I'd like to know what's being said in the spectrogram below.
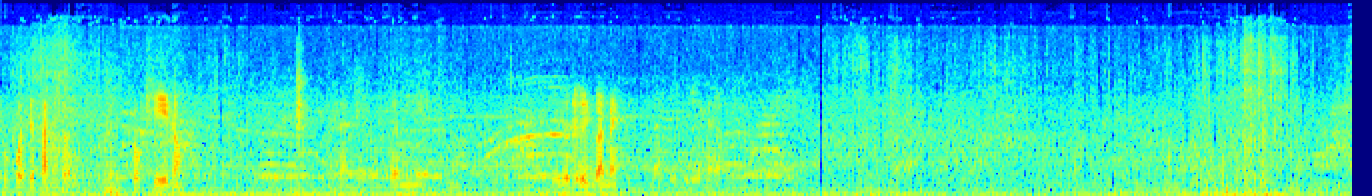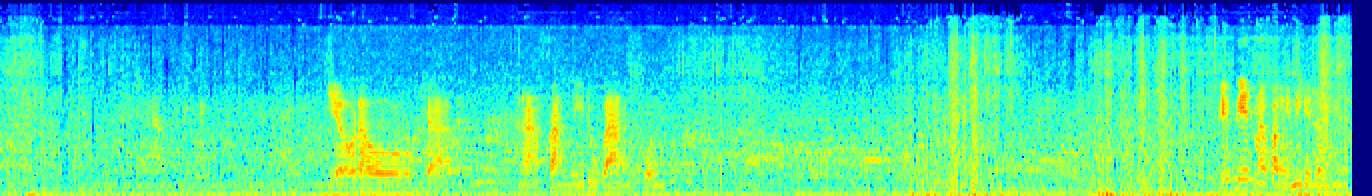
ทุกคนจะสับสนโอเคเนาะตัวนี้เดี๋ยวดูตัวอื่นก่อนไหมเดี๋ยวเราจะหาฝั่งนี้ดูบ้างทุกคนเอ๊ะเพชมาฝั่งนี้ไม่เห็นเราทีนะ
